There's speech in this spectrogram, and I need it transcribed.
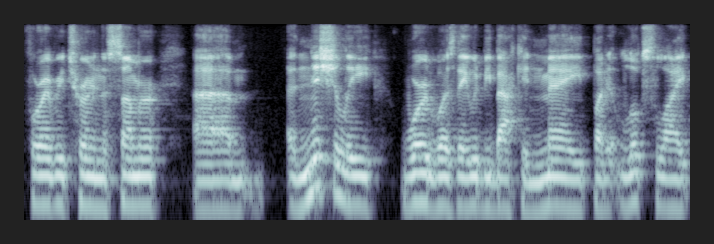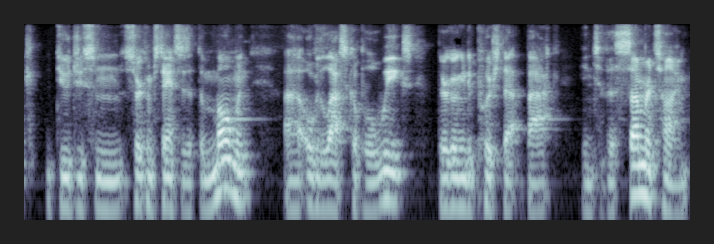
for a return in the summer. Um, initially, word was they would be back in May, but it looks like due to some circumstances at the moment, uh, over the last couple of weeks, they're going to push that back into the summertime.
